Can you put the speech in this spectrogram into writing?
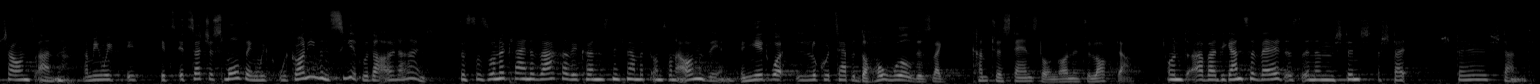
schau uns an. I mean, we, it, it's, it's such a small thing, we, we can't even see it with our own eyes. Das ist so eine kleine Sache, wir können es nicht mehr mit unseren Augen sehen. And yet, what, look what's happened. The whole world has like come to a standstill and gone into lockdown. Und aber die ganze Welt ist in einem Stillstand.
